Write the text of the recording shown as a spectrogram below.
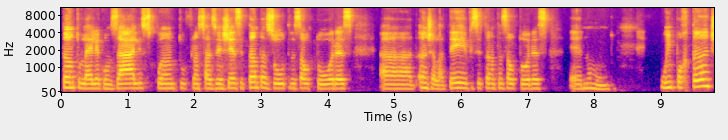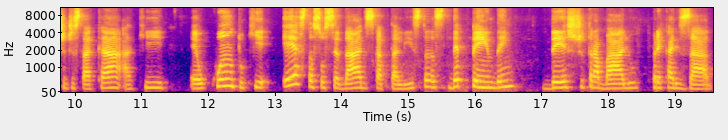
tanto Lélia Gonzalez quanto Françoise Vergès e tantas outras autoras, Angela Davis e tantas autoras é, no mundo. O importante destacar aqui é o quanto que estas sociedades capitalistas dependem deste trabalho precarizado,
